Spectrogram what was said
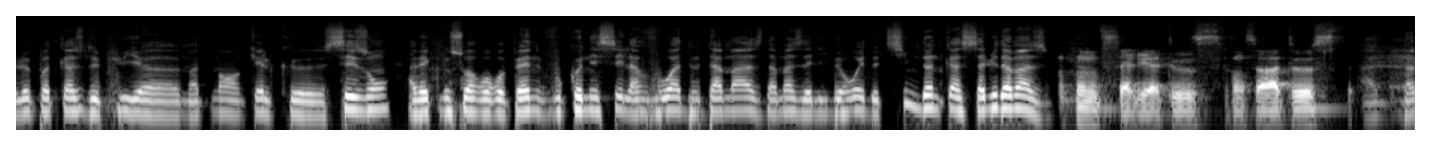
le podcast depuis maintenant quelques saisons avec nos soirs européennes, vous connaissez la voix de Damas, Damas des libéraux et de Tim Duncas. Salut Damas. Salut à tous, bonsoir à tous. Ah,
